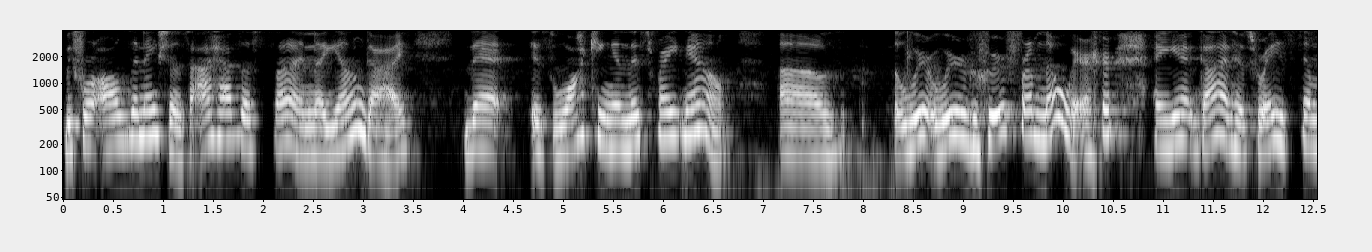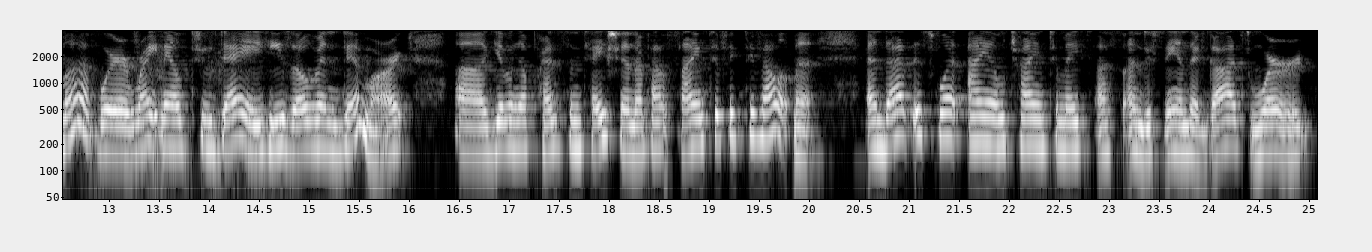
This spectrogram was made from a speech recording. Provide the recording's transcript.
before all the nations. I have a son, a young guy, that is walking in this right now. Uh, we're we're we're from nowhere, and yet God has raised him up. Where right now, today, he's over in Denmark uh, giving a presentation about scientific development. And that is what I am trying to make us understand that God's word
